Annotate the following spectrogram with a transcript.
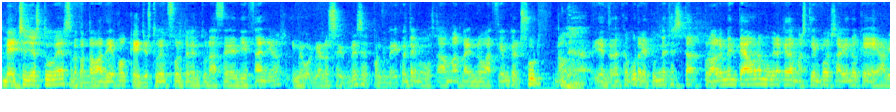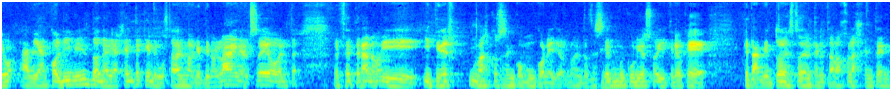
De hecho, yo estuve, se lo contaba a Diego, que yo estuve en Fuerteventura hace 10 años y me volví a los 6 meses porque me di cuenta que me gustaba más la innovación que el surf, ¿no? Y entonces, ¿qué ocurre? Que tú necesitas, probablemente ahora me hubiera quedado más tiempo sabiendo que había, había colibis donde había gente que le gustaba el marketing online, el SEO, el etcétera, ¿no? Y, tienes más cosas en común con ellos, ¿no? Entonces sí es muy curioso y creo que, que también todo esto del teletrabajo la gente...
